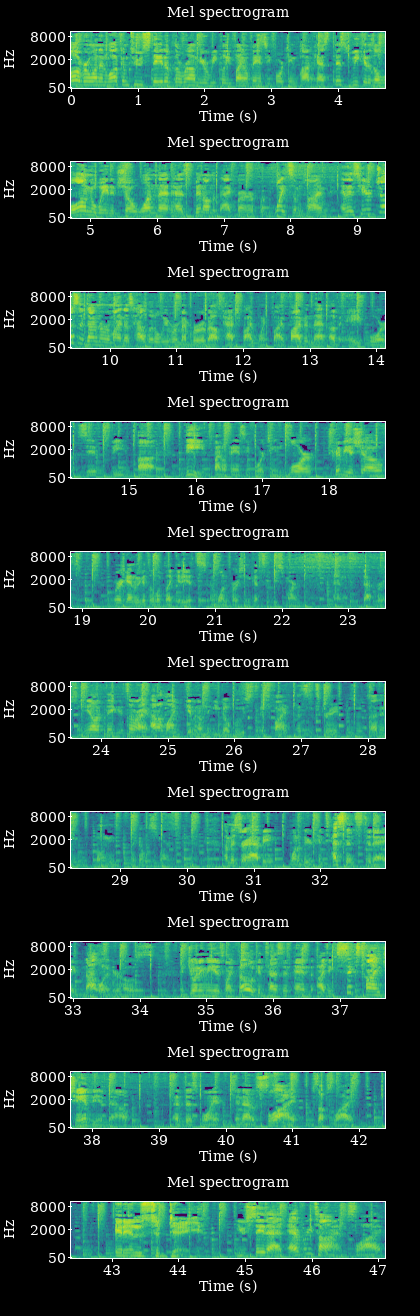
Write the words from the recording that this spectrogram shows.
Hello, everyone, and welcome to State of the Realm, your weekly Final Fantasy XIV podcast. This week it is a long-awaited show, one that has been on the back burner for quite some time, and is here just in time to remind us how little we remember about patch 5.55 and that of A4 the Final Fantasy XIV lore trivia show, where again we get to look like idiots, and one person gets to be smart, and that person, you know, what, they, it's all right. I don't mind giving them the ego boost. It's fine. That's it's great. I didn't. No one even think I was smart. I'm Mr. Happy, one of your contestants today, not one of your hosts. And joining me is my fellow contestant and I think six-time champion now at this point, and that of Sly. What's up, Sly? It ends today. You say that every time, Sly.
